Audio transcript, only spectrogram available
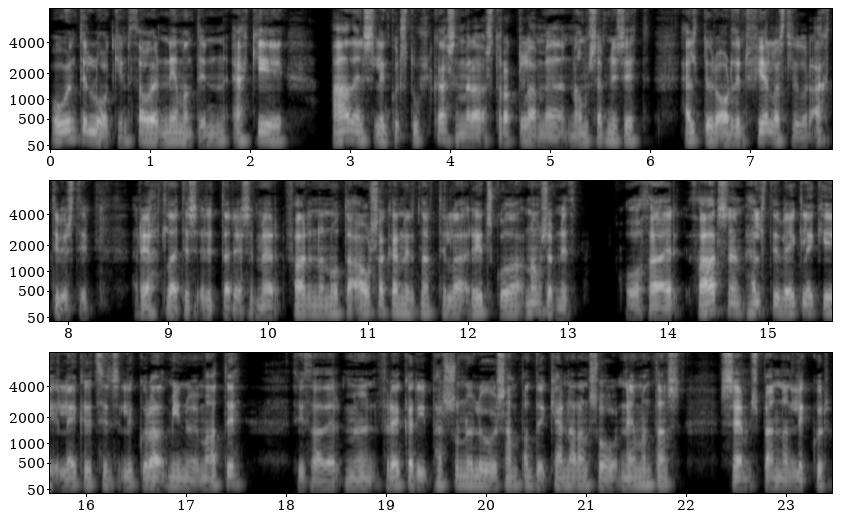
Og undir lokin þá er nefnandinn ekki aðeins lengur stúlka sem er að strogla með námsefni sitt heldur orðin félagslegur aktivisti réttlætisrittari sem er farin að nota ásakanirnar til að reytskoða námsefnið og það er þar sem helsti veikleiki leikritsins liggur að mínu mati því það er mun frekar í persónulugu sambandi kennarans og nefnandans sem spennan liggur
